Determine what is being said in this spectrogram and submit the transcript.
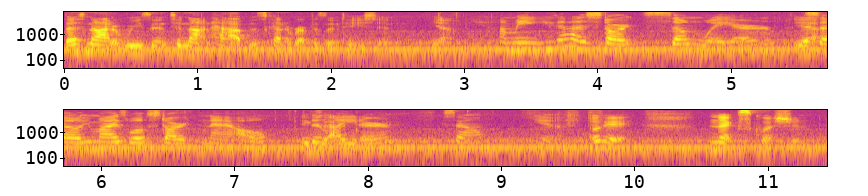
that's not a reason to not have this kind of representation yeah I mean, you gotta start somewhere. Yeah. So you might as well start now than later. So Yeah. Okay. Next question.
